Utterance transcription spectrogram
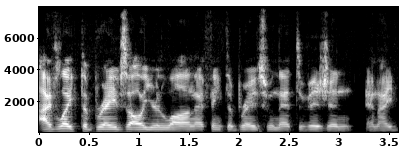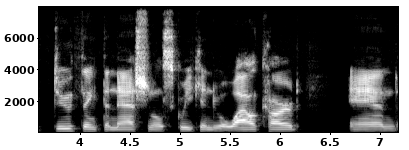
I've liked the Braves all year long. I think the Braves win that division, and I do think the Nationals squeak into a wild card. And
